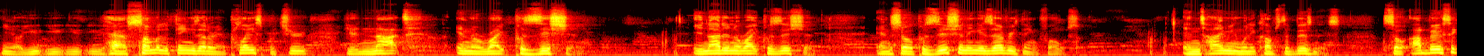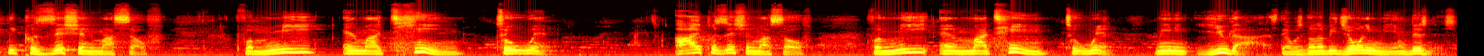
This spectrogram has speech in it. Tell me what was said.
You know, you you you have some of the things that are in place, but you're you're not in the right position. You're not in the right position. And so positioning is everything, folks. And timing when it comes to business. So I basically positioned myself for me and my team to win. I positioned myself for me and my team to win, meaning you guys that was going to be joining me in business.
